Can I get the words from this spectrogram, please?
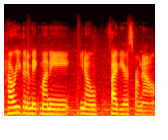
How are you going to make money, you know, 5 years from now?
